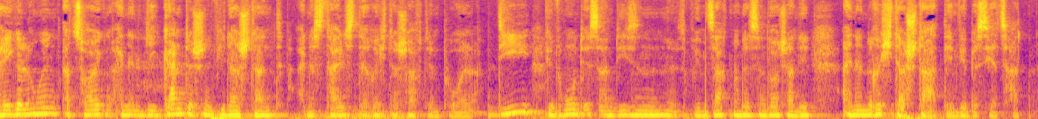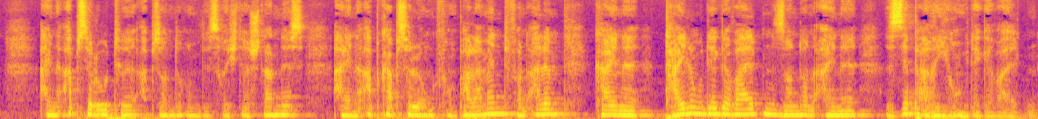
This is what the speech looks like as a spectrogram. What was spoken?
Regelungen erzeugen einen gigantischen Widerstand eines Teils der Richterschaft in Polen, die gewohnt ist an diesen, wie sagt man das in Deutschland, einen Richterstaat, den wir bis jetzt hatten. Eine absolute Absonderung des Richterstandes, eine Abkapselung vom Parlament, von allem, keine Teilung der Gewalten, sondern eine Separierung der Gewalten.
